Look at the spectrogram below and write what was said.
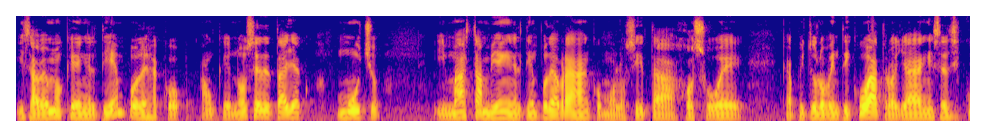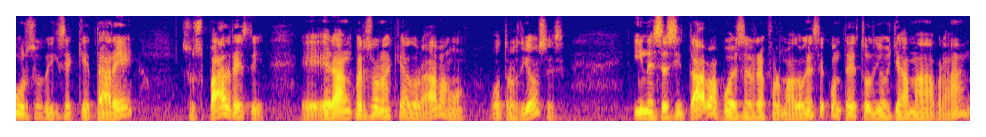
Y sabemos que en el tiempo de Jacob, aunque no se detalla mucho, y más también en el tiempo de Abraham, como lo cita Josué capítulo 24, allá en ese discurso, dice que Taré, sus padres, eh, eran personas que adoraban otros dioses y necesitaba poder ser reformado. En ese contexto Dios llama a Abraham.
